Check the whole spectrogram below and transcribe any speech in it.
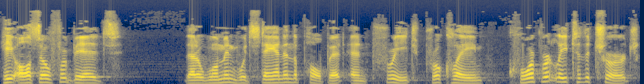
He also forbids that a woman would stand in the pulpit and preach, proclaim corporately to the church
